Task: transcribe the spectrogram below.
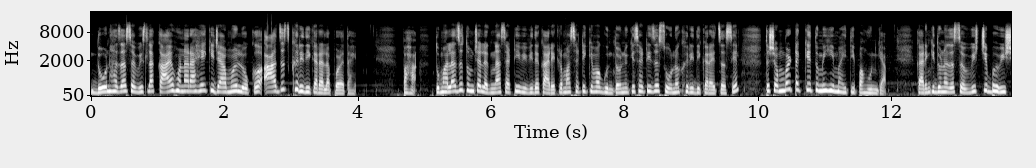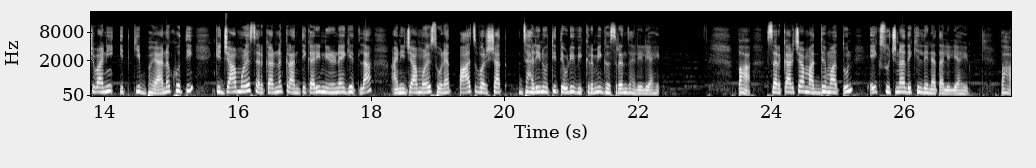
दोन हजार सव्वीसला काय होणार आहे की ज्यामुळे लोक आजच खरेदी करायला पळत आहे पहा तुम्हाला जर तुमच्या लग्नासाठी विविध कार्यक्रमासाठी किंवा गुंतवणुकीसाठी जर सोनं खरेदी करायचं असेल तर शंभर टक्के तुम्ही ही माहिती पाहून घ्या. कारण की दोन हजार सव्वीसची भविष्यवाणी इतकी भयानक होती की ज्यामुळे सरकारनं क्रांतिकारी निर्णय घेतला आणि ज्यामुळे सोन्यात पाच वर्षात झाली नव्हती तेवढी विक्रमी घसरण झालेली आहे. पहा सरकारच्या माध्यमातून एक सूचना देखील देण्यात आलेली आहे. पहा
